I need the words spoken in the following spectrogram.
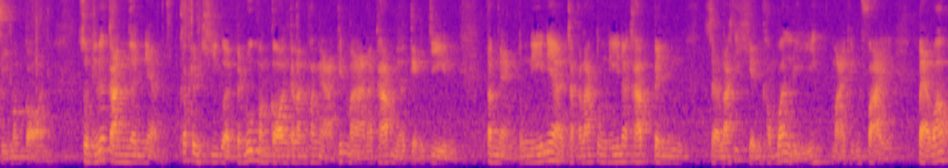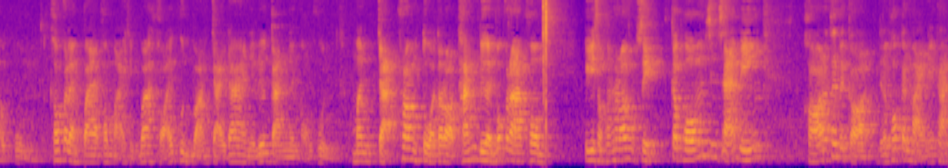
ศีมังกร ส่วนในเรื่องการเงินเนี่ยก็เป็นคีย์เวิร์ดเป็นรูปมังกรกำลังพังงานขึ้นมานะครับเหนือเก๋งจีนตำแหน่งตรงนี้เนี่ยจักรลักษณ์ตรงนี้นะครับเป็นสัญลักษณ์ที่เขียนคำว่าหลีหมายถึงไฟ แปลว่าอบอุ่นเขากำลังแปลความหมายถึงว่าขอให้คุณวางใจได้ในเรื่องการเงินของคุณ มันจะคล่องตัวตลอดทั้งเดือนมกราคม ปี 2560กับผมสินแสหมิง ขอลาท่านไปก่อน เดี๋ยวเราพบกันใหม่ในครั้ง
